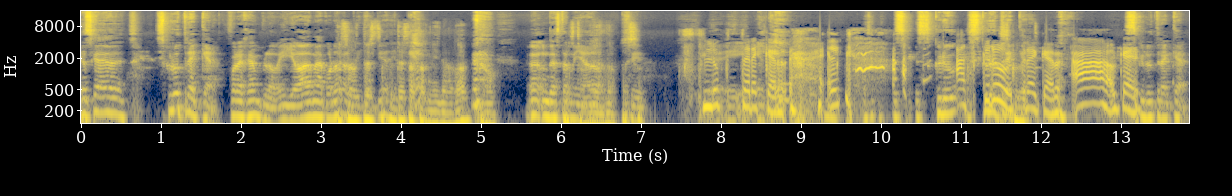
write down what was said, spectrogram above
es que Screwtrekker, por ejemplo, y yo me acuerdo es decía, desatornillador. No. "¿Eh?". un destornillador, Destornillador, sí. Slugtrekker. El, Screw, ah, Screwtrekker. Ah, ok. Screwtrekker.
